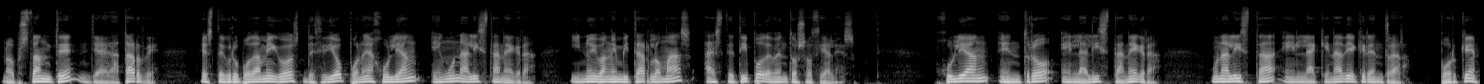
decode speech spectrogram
No obstante, ya era tarde. Este grupo de amigos decidió poner a Julián en una lista negra, y no iban a invitarlo más a este tipo de eventos sociales. Julián entró en la lista negra, una lista en la que nadie quiere entrar. ¿Por qué?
